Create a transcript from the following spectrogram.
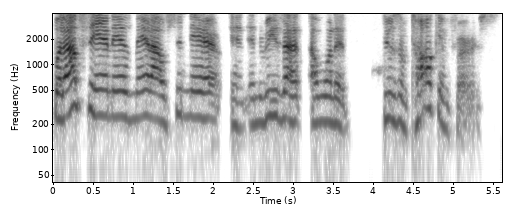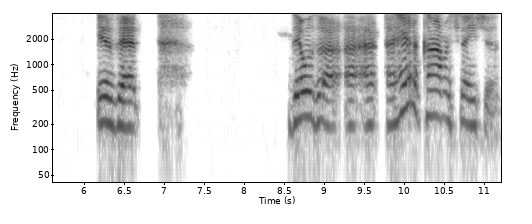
But I'm saying is, man, I was sitting there, and, and the reason I, I want to do some talking first is that there was a I, I had a conversation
